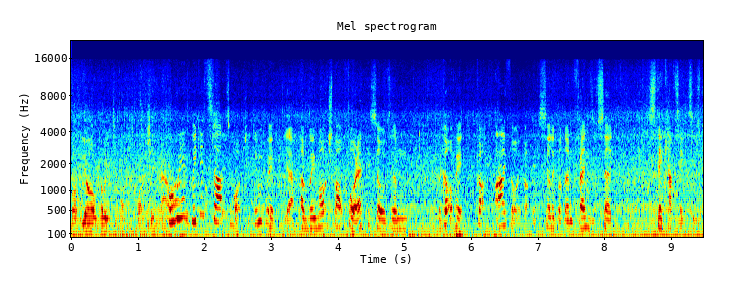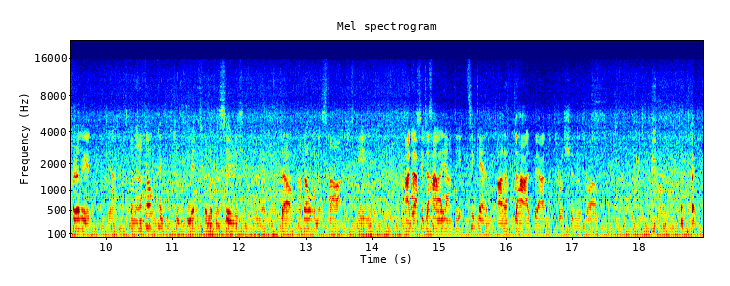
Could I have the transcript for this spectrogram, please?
but you're going to want to watch it now. Well, we, we did start to watch it, didn't we? Yeah. And we watched about four episodes, and we got a bit. Got, I thought it got a bit silly, but then friends have said, "Stick at it, it's brilliant." Yeah. But then I don't think we can commit to another series of it. No. I don't want to start just being I'd have to hide. addict again. I'd have to hide behind the cushion as well.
